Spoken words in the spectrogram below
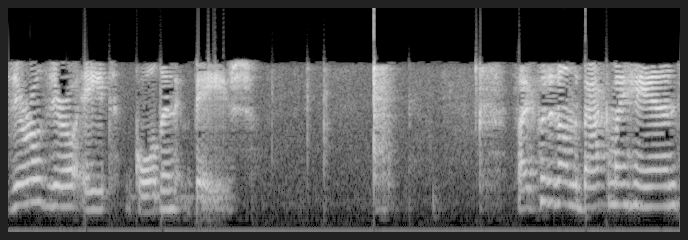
008 Golden Beige. So I put it on the back of my hand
